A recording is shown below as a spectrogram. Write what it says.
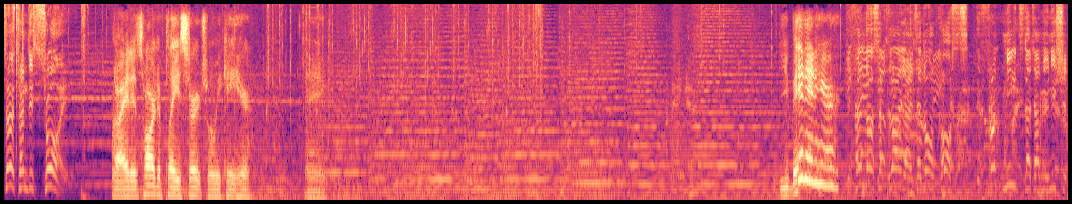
Search and destroy. Alright, it's hard to play search when we can't hear. Dang. You been in here? Defend our supply lines at all costs. The front needs that ammunition.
